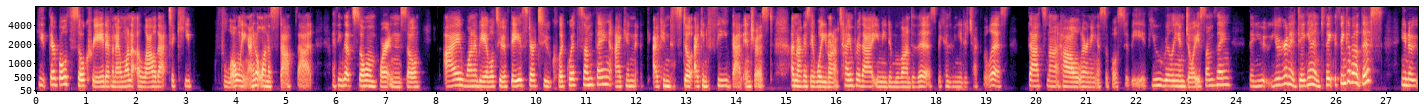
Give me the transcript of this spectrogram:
he they're both so creative and i want to allow that to keep flowing. I don't want to stop that. I think that's so important. So i want to be able to if they start to click with something i can i can still i can feed that interest i'm not going to say well you don't have time for that you need to move on to this because we need to check the list that's not how learning is supposed to be. If you really enjoy something, then you you're going to dig in. Think think about this. You know,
